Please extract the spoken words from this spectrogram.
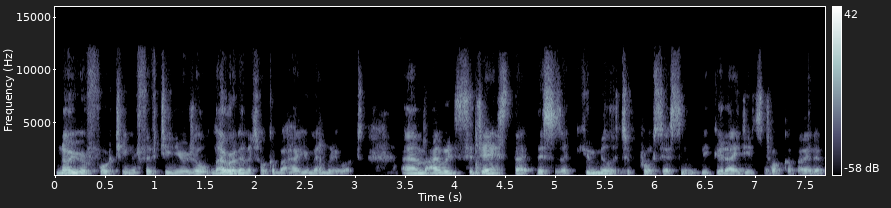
now you're 14 or 15 years old. Now we're going to talk about how your memory works. Um, I would suggest that this is a cumulative process and it would be a good idea to talk about it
